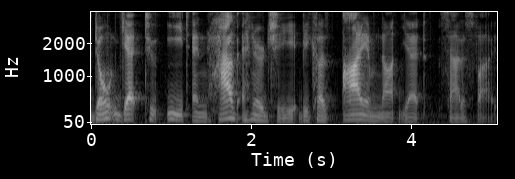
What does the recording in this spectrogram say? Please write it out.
don't get to eat and have energy because I am not yet satisfied.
